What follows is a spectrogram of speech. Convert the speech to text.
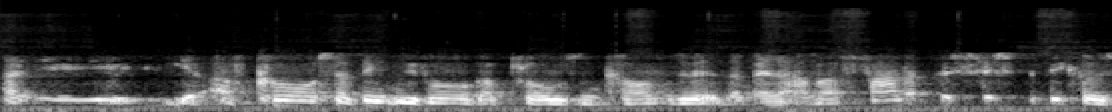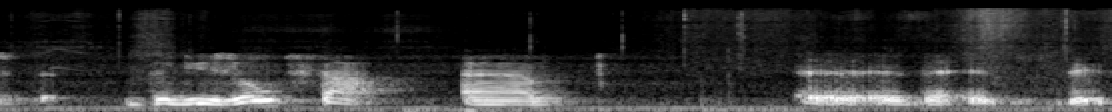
uh, of course, I think we've all got pros and cons of it at the minute. I'm a fan of the system because the, the results that um, uh, the, the,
